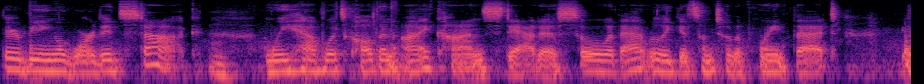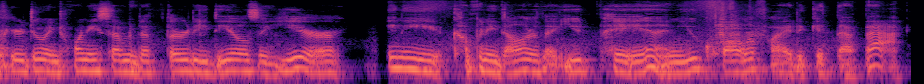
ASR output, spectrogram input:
they're being awarded stock. Hmm. We have what's called an icon status. So that really gets them to the point that if you're doing 27 to 30 deals a year any company dollar that you'd pay in you qualify to get that back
